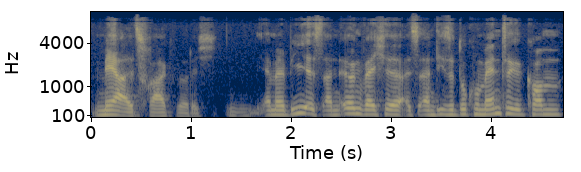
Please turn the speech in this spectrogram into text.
mehr als fragwürdig. MLB ist an irgendwelche, ist an diese Dokumente gekommen,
